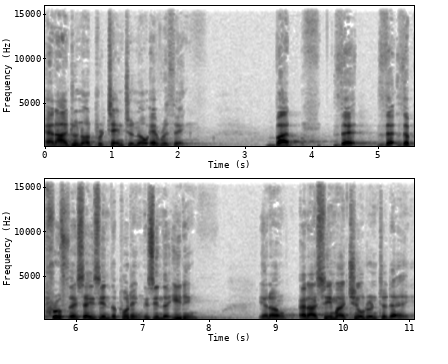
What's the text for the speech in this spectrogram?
And I do not pretend to know everything. But the, the, the proof, they say, is in the pudding, is in the eating, you know. And I see my children today.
